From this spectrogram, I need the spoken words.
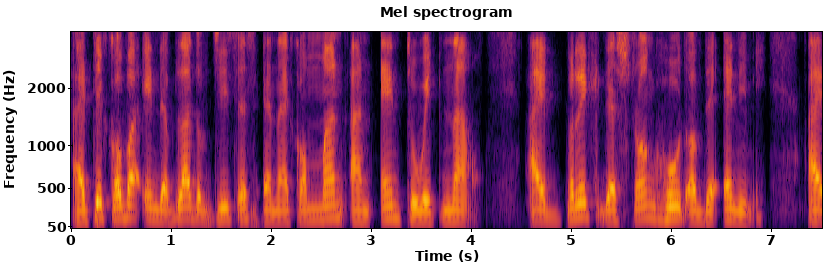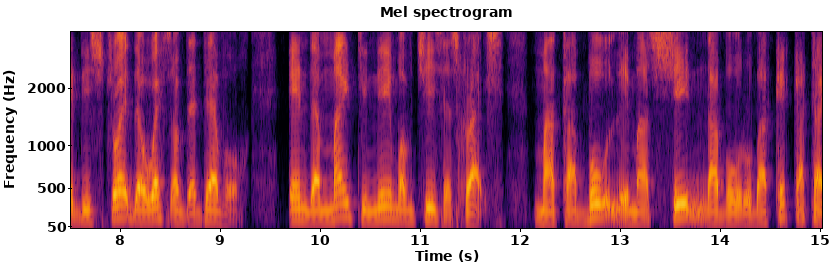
I take over in the blood of Jesus and I command an end to it now. I break the stronghold of the enemy. I destroy the works of the devil in the mighty name of Jesus Christ. Makabole mashinda boruba kekata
